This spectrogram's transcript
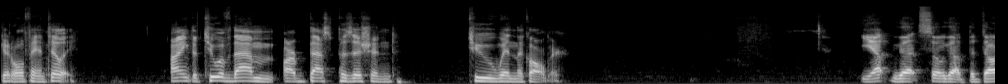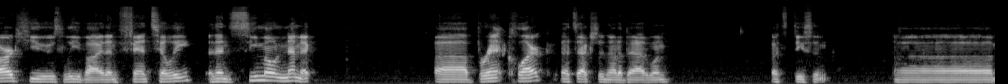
good old Fantilli. I think the two of them are best positioned to win the Calder. Yep, we got so we got Bedard, Hughes, Levi, then Fantilli, and then Simon Nemec, uh, Brandt Clarke. That's actually not a bad one. That's decent. Uh,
